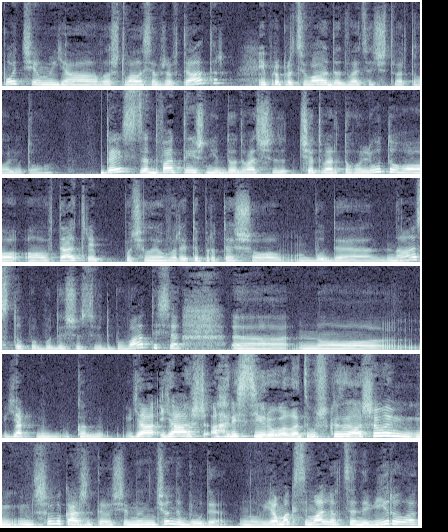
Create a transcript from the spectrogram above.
потім я влаштувалася вже в театр і пропрацювали до 24 лютого. Десь за два тижні до 24 лютого в театрі почали говорити про те, що буде наступ, буде щось відбуватися. Е, но як, как, я, я аж агресірувала, тому що казала, що ви, що ви кажете, вообще? ну нічого не буде. Ну, я максимально в це не вірила.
